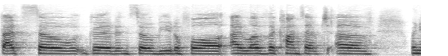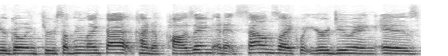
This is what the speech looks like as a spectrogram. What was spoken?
That's so good and so beautiful. I love the concept of when you're going through something like that, kind of pausing. And it sounds like what you're doing is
